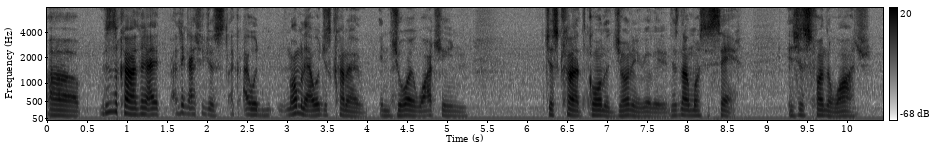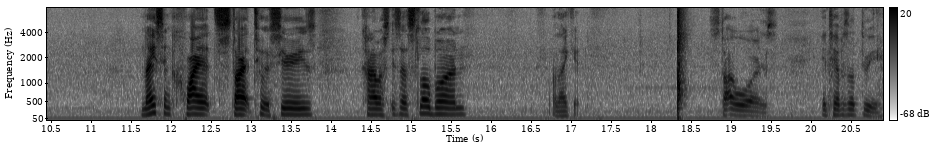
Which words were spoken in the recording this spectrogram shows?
Uh, this is the kind of thing I, I think I should just, like, I would, normally I would just kind of enjoy watching, just kind of go on the journey, really. There's not much to say. It's just fun to watch nice and quiet start to a series. Kind of, a, it's a slow burn. I like it. Star Wars into episode three.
